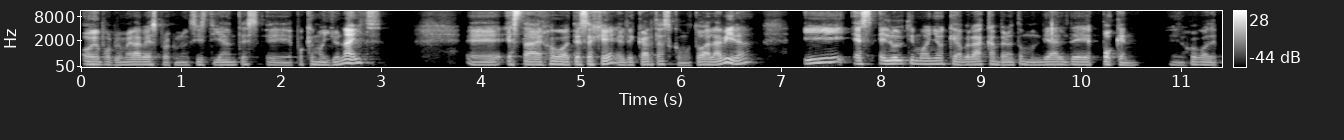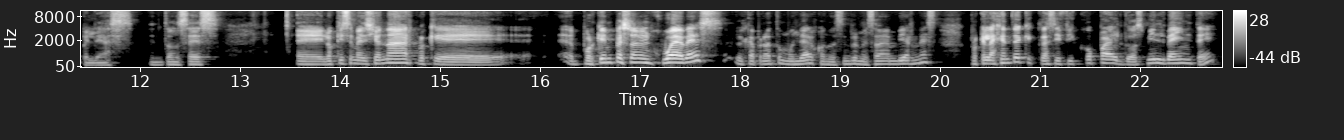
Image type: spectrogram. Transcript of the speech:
por primera vez, porque no existía antes, eh, Pokémon Unite. Eh, está el juego de TCG, el de cartas, como toda la vida. Y es el último año que habrá campeonato mundial de Pokémon, el juego de peleas. Entonces, lo quise mencionar porque eh, ¿Por qué empezó en jueves el Campeonato Mundial cuando siempre empezaba en viernes? Porque la gente que clasificó para el 2020,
